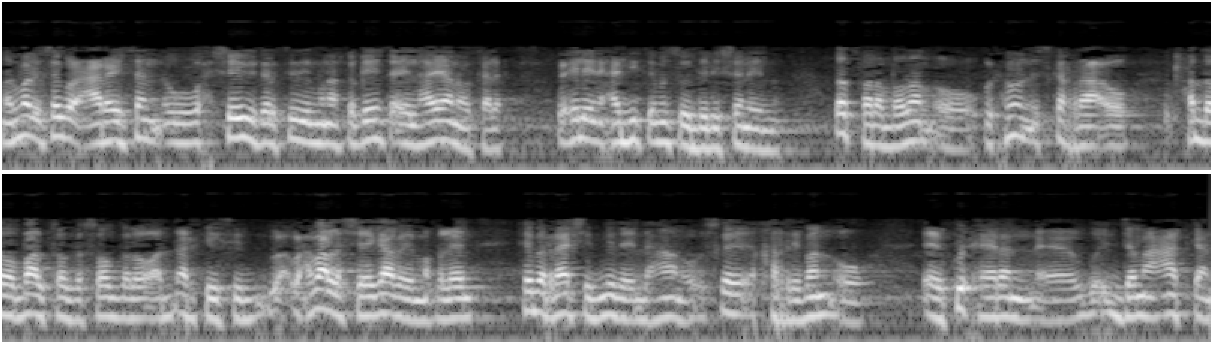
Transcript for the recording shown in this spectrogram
marmar isagoo caraysan uu wax sheegi karo sidii munaafiqiinta ay lahayaan oo kale. Waxay leeyihiin xadiista ma soo deliishanayno dad fara badan oo wuxuun iska raaco haddaba baaltooga soo galo o aad arkaysid waxbaa la sheegaa bay maqleen. Hebel rashid mid ay dhahaan oo iska khariban oo ku xiran jamaacaadkan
